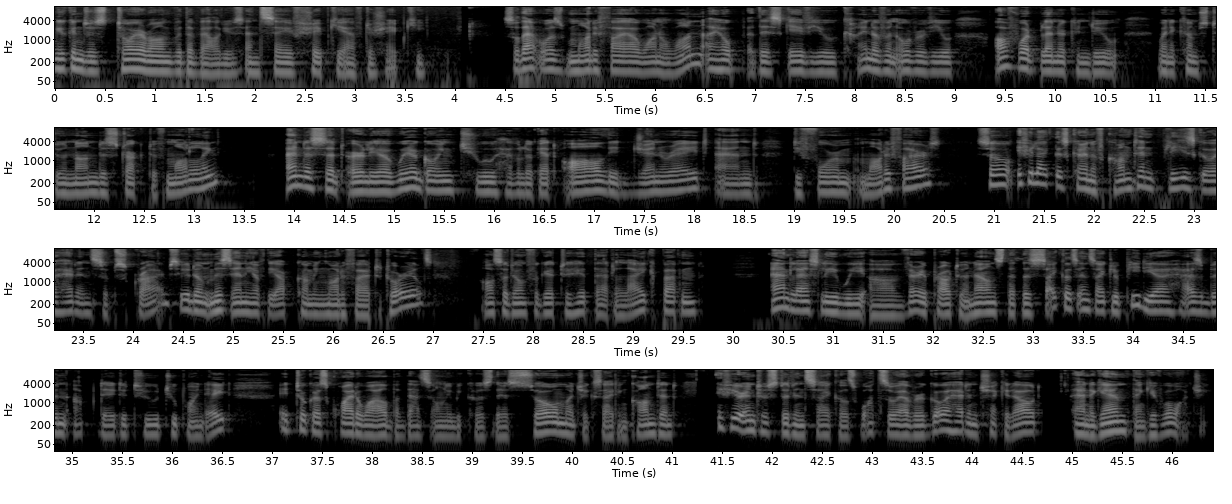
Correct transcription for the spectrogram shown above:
you can just toy around with the values and save shape key after shape key. So that was Modifier 101. I hope this gave you kind of an overview of what Blender can do when it comes to non-destructive modeling. And as said earlier, we're going to have a look at all the generate and deform modifiers. So if you like this kind of content, please go ahead and subscribe so you don't miss any of the upcoming modifier tutorials. Also don't forget to hit that like button and lastly, we are very proud to announce that the Cycles Encyclopedia has been updated to 2.8. It took us quite a while, but that's only because there's so much exciting content. If you're interested in cycles whatsoever, go ahead and check it out. And again, thank you for watching.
